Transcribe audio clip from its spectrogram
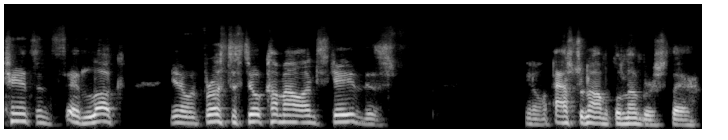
chance and, and luck, you know, and for us to still come out unscathed is, you know, astronomical numbers there.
